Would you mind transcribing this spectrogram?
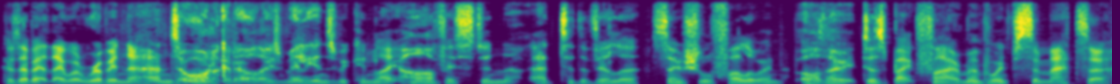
Because I bet they were rubbing their hands. Oh, look at all those millions we can like harvest and add to the Villa social following. Although it does backfire. Remember when Samatta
